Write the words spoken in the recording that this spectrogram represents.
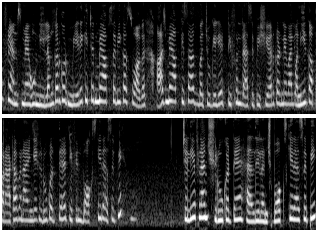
फ्रेंड्स मैं हूँ नीलम गर्ग और मेरे किचन में आप सभी का स्वागत। आज मैं आपके साथ बच्चों के लिए टिफ़िन रेसिपी शेयर करने वाली पनीर का पराठा बनाएँगे। शुरू करते हैं टिफ़िन बॉक्स की रेसिपी चलिए फ्रेंड्स शुरू करते हैं हेल्दी लंच बॉक्स की रेसिपी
